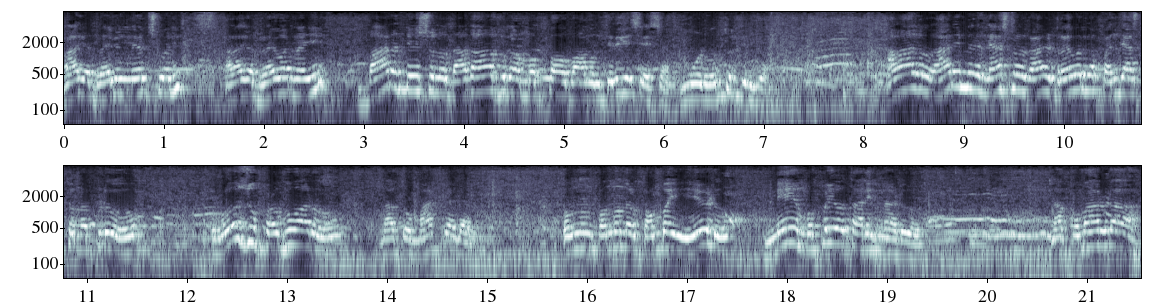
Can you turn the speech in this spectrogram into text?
అలాగే డ్రైవింగ్ నేర్చుకొని అలాగే డ్రైవర్ని అయ్యి భారతదేశంలో దాదాపుగా ముప్పావు భాగం తిరిగేసేసాను మూడు వంతులు తిరిగాను అలాగే లారీ మీద నేషనల్ లారీ డ్రైవర్గా పనిచేస్తున్నప్పుడు రోజు ప్రభువారు నాతో మాట్లాడారు. పంతొమ్మిది పంతొమ్మిది వందల తొంభై ఏడు మే ముప్పయో తారీఖు నాడు నా కుమారుడా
